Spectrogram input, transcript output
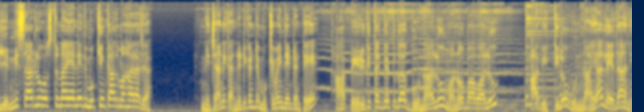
ఎన్నిసార్లు వస్తున్నాయి అనేది ముఖ్యం కాదు మహారాజా. నిజానికి అన్నిటికంటే ముఖ్యమైనది ఏంటంటే ఆ పేరుకి తగ్గట్టుగా గుణాలు మనోభావాలు ఆ వ్యక్తిలో ఉన్నాయా లేదా అని.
